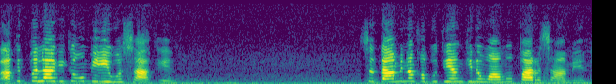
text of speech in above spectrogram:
Bakit palagi kang umiiwas sa akin? Sa dami ng kabutihang ginawa mo para sa amin.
